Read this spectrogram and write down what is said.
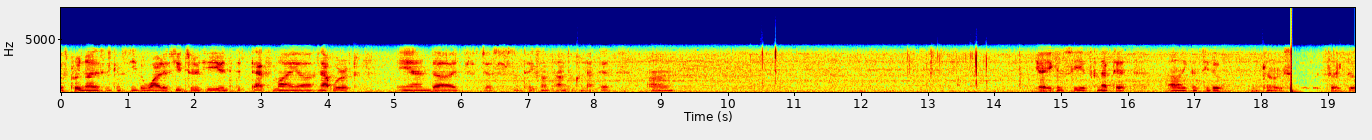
looks pretty nice. You can see the wireless utility. It detects my uh, network. And uh, it's just it takes some time to connect it. Um, yeah, you can see it's connected. Uh, you can see the you can really see it, it's like the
